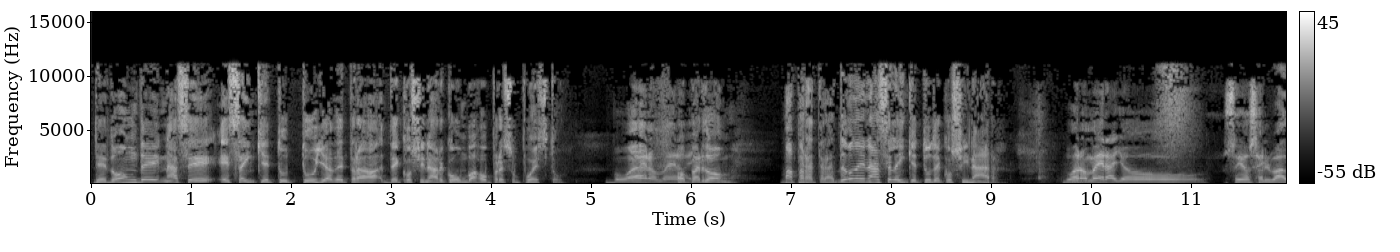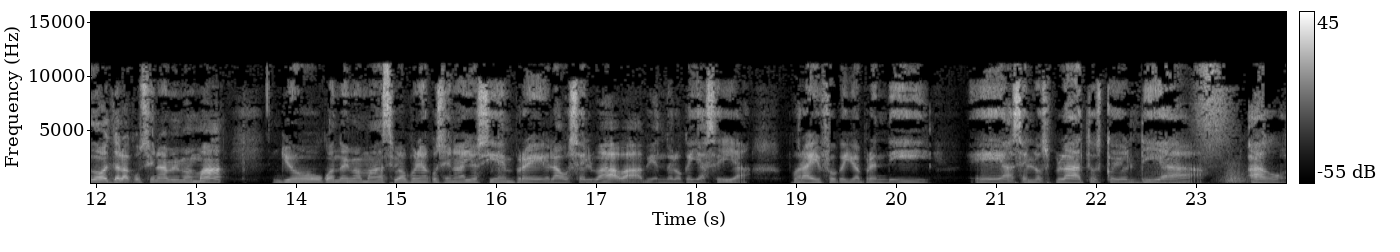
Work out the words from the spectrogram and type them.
¿De dónde nace esa inquietud tuya de, de cocinar con un bajo presupuesto? Bueno, mira. Oh, perdón, más para atrás. ¿De dónde nace la inquietud de cocinar? Bueno, mira, yo soy observador de la cocina de mi mamá. Yo cuando mi mamá se iba a poner a cocinar, yo siempre la observaba, viendo lo que ella hacía. Por ahí fue que yo aprendí eh, hacer los platos que hoy el día hago.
